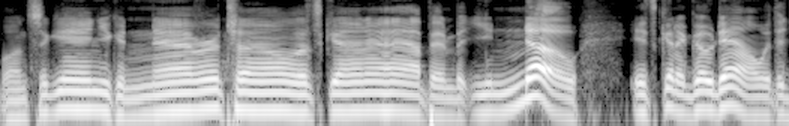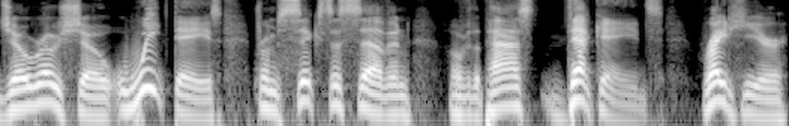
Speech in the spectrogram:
Once again, you can never tell what's going to happen, but you know it's going to go down with the Joe Rose Show weekdays from 6 to 7 over the past decades, right here,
